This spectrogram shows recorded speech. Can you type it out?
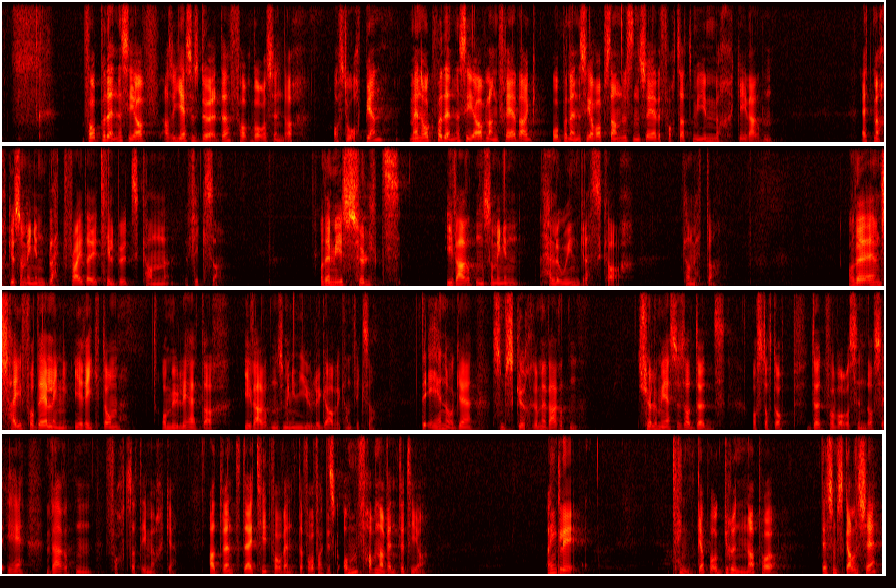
For på denne sida av, altså Jesus døde for våre synder og sto opp igjen. Men òg på denne sida av langfredag og på denne sida av oppstandelsen så er det fortsatt mye mørke i verden. Et mørke som ingen Black Friday-tilbud kan fikse. Og det er mye sult i verden som ingen halloween-gresskar kan mette. Og det er en skeiv fordeling i rikdom og muligheter i verden som ingen julegave kan fikse. Det er noe som skurrer med verden. Selv om Jesus har dødd og stått opp, dødd for våre synder, så er verden fortsatt i mørket. Advent det er en tid for å vente, for å faktisk omfavne ventetida. Og egentlig tenke på og grunne på det som skal skje,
